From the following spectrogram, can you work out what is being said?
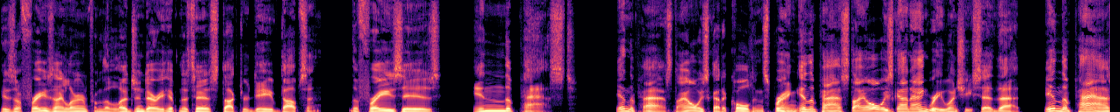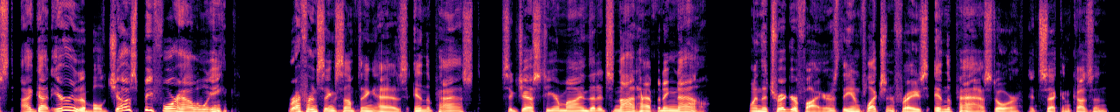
is a phrase I learned from the legendary hypnotist Dr. Dave Dobson. The phrase is, in the past. In the past, I always got a cold in spring. In the past, I always got angry when she said that. In the past, I got irritable just before Halloween. Referencing something as in the past suggests to your mind that it's not happening now. When the trigger fires, the inflection phrase in the past, or its second cousin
